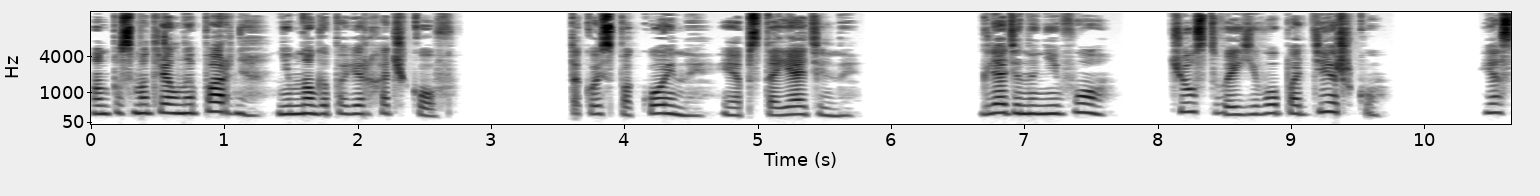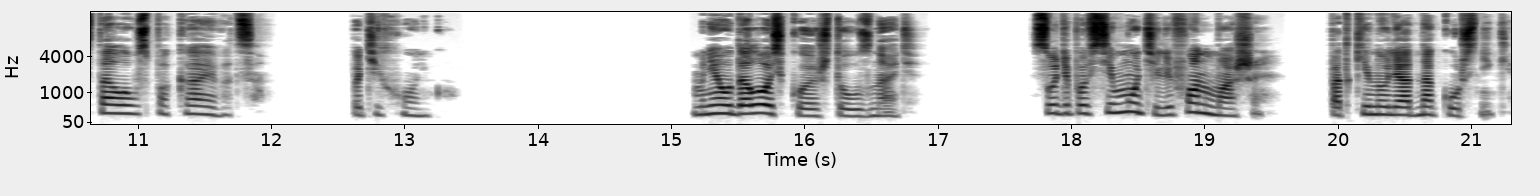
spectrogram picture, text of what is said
Он посмотрел на парня немного поверх очков. Такой спокойный и обстоятельный. Глядя на него, чувствуя его поддержку, я стала успокаиваться потихоньку. Мне удалось кое-что узнать. Судя по всему, телефон Маши подкинули однокурсники.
